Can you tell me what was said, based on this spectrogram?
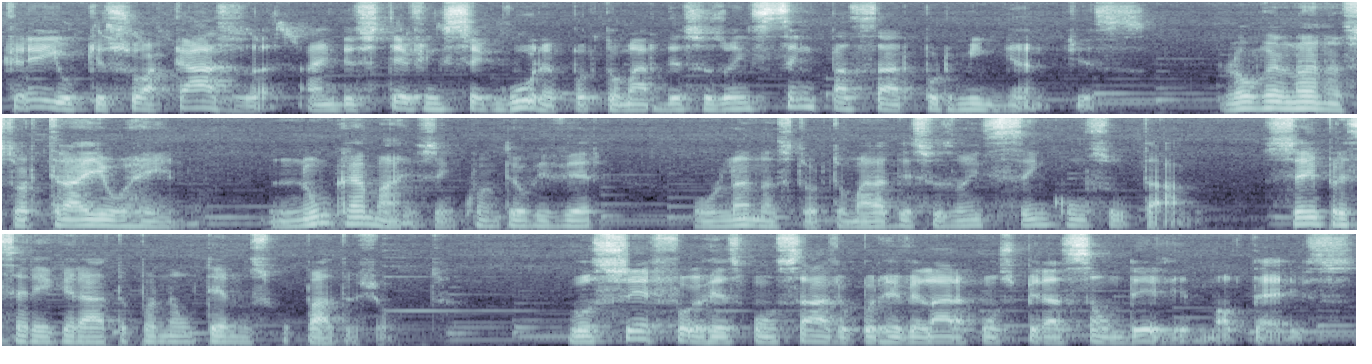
Creio que sua casa ainda esteja insegura por tomar decisões sem passar por mim antes. Logan Lannister traiu o reino. Nunca mais, enquanto eu viver, o Lannister tomará decisões sem consultá-lo. Sempre serei grato por não ter nos culpado junto. Você foi o responsável por revelar a conspiração dele, Malteres.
